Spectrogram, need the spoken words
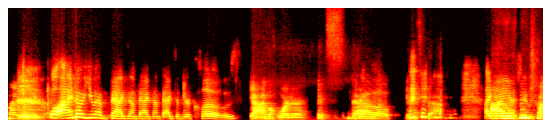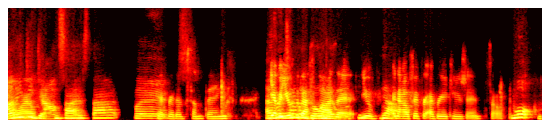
my living room. well, I know you have bags on bags on bags of your clothes. yeah, I'm a hoarder. It's bad. So It's bad. I I've been would take a while trying to downsize that, but get rid of some things. Yeah, but you have the best go in there closet. You have yeah. an outfit for every occasion. So Well, you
